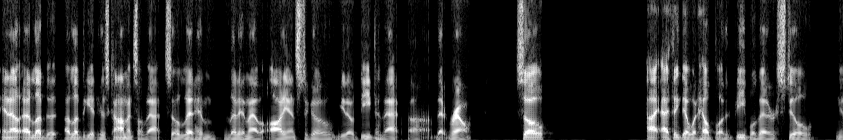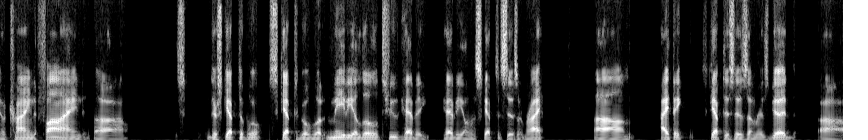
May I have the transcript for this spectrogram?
and I, would love to I'd love to get his comments on that. So let him let him have an audience to go you know deep in that uh, that realm. So I, I think that would help other people that are still you know trying to find uh, they're skeptical, skeptical, but maybe a little too heavy, heavy on the skepticism, right? Um, I think skepticism is good uh,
